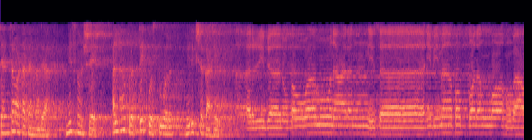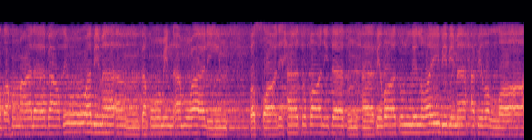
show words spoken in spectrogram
त्यांचा वाटा त्यांना द्या निसंशय अल्लाह प्रत्येक वस्तूवर निरीक्षक आहे الرجال قوامون على النساء بما فضل الله بعضهم على بعض وبما أنفقوا من أموالهم فالصالحات قانتات حافظات للغيب بما حفظ الله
